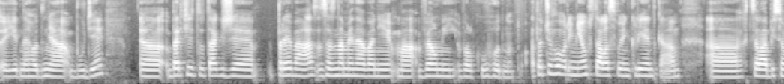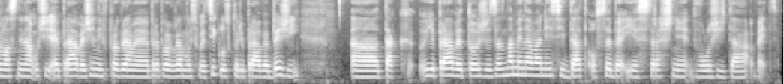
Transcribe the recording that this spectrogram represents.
jedného dňa bude. Uh, berte to tak, že pre vás zaznamenávanie má veľmi veľkú hodnotu. A to, čo hovorím neustále svojim klientkám a chcela by som vlastne naučiť aj práve ženy v programe Preprogramuj svoj cyklus, ktorý práve beží, a, tak je práve to, že zaznamenávanie si dat o sebe je strašne dôležitá vec.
